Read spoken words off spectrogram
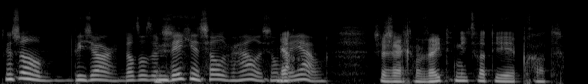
Dat is wel bizar. Dat dat een Dus- beetje hetzelfde verhaal is dan Ja. bij jou. Ze zeggen, we weten niet wat hij heeft gehad.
